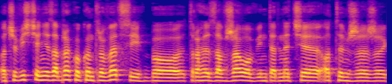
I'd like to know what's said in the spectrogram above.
Oczywiście nie zabrakło kontrowersji, bo trochę zawrzało w internecie o tym, że, że e,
